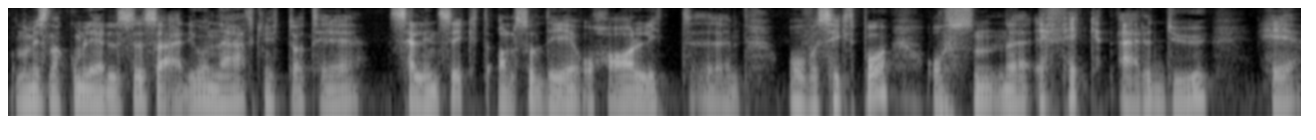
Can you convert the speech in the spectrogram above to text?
Og når vi snakker om ledelse, så er det jo nært knytta til selvinnsikt, altså det å ha litt eh, oversikt på åssen eh, effekt er det du har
